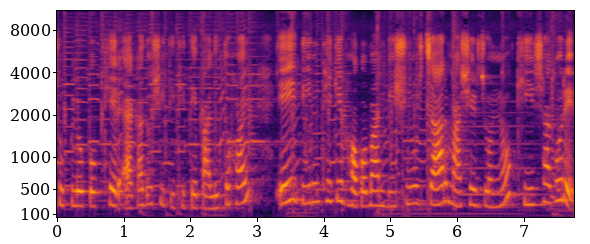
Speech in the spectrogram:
শুক্লপক্ষের একাদশী তিথিতে পালিত হয়। এই দিন থেকে ভগবান বিষ্ণুর চার মাসের জন্য ক্ষীরসাগরের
